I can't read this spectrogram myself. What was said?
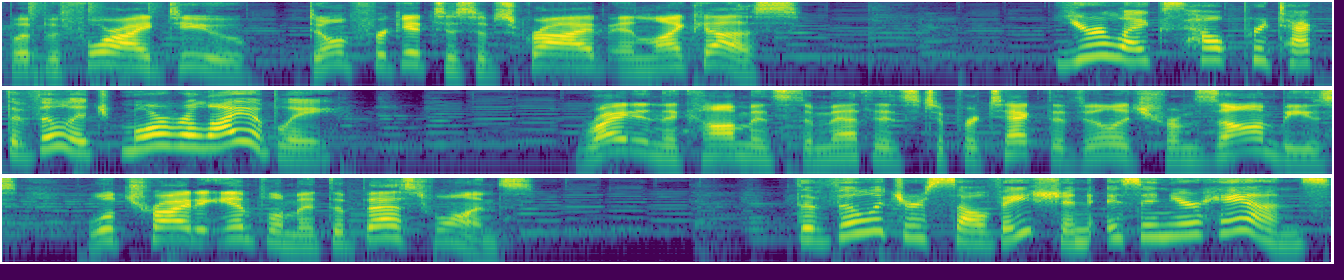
But before I do, don't forget to subscribe and like us. Your likes help protect the village more reliably. Write in the comments the methods to protect the village from zombies. We'll try to implement the best ones. The villager's salvation is in your hands.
